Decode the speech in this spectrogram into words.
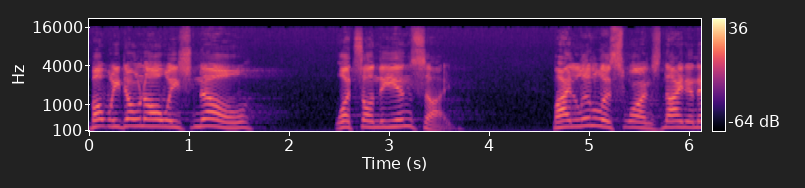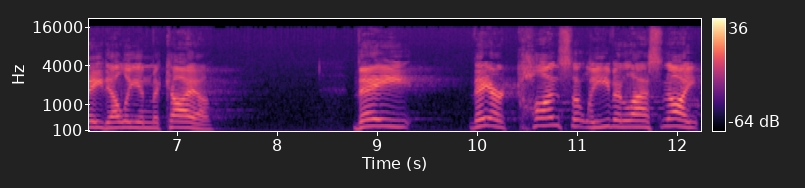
but we don't always know what's on the inside. My littlest ones, nine and eight, Ellie and Micaiah, they, they are constantly, even last night,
